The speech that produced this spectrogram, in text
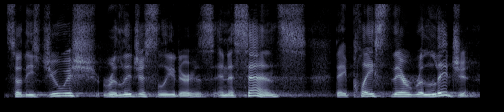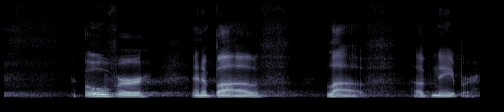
so these Jewish religious leaders, in a sense, they placed their religion over and above love of neighbor.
